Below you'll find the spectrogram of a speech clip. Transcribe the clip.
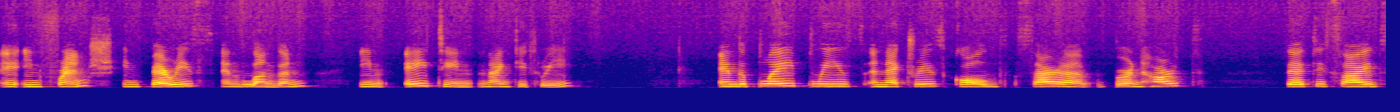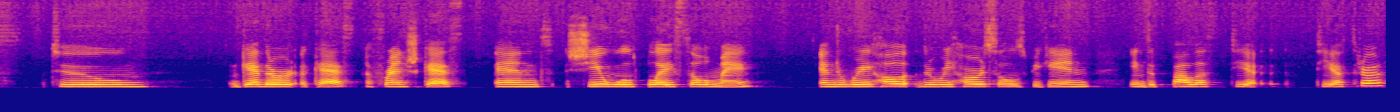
eh, in French, in Paris and London in 1893 and the play pleased an actress called Sarah Bernhardt that decides to gather a cast, a French cast, and she will play Salome. And the, rehe- the rehearsals begin in the Palace Theatre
